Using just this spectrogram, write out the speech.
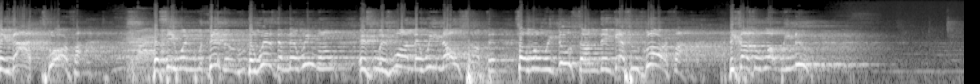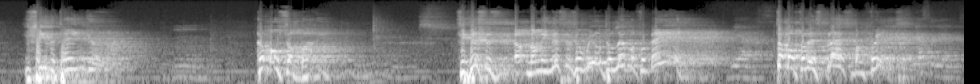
then God's glorified. But see, when the, the wisdom that we want is, is one that we know something. So when we do something, then guess who's glorified? Because of what we knew. You see the danger? Come on, somebody. See, this is, uh, I mean, this is a real dilemma for man. Yes. Talking for this flesh, my friends. Yes, it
